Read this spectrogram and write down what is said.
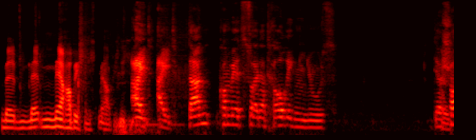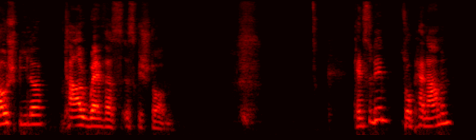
Mehr, mehr, mehr habe ich nicht. Mehr habe ich nicht. Eid, Eid. Dann kommen wir jetzt zu einer traurigen News. Der oh. Schauspieler Carl Weathers ist gestorben. Kennst du den? So per Namen?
